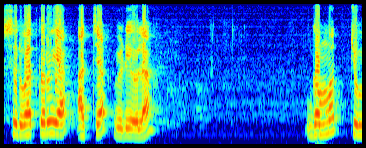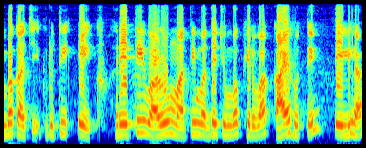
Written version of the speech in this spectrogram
सुरुवात करूया आजच्या व्हिडिओला. गंमत चुंबकाची कृती एक. रेती वाळू मातीमध्ये चुंबक फिरवा काय होते ते लिहा.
